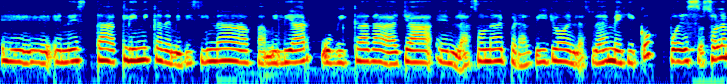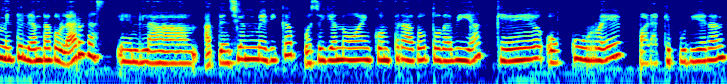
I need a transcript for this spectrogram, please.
eh, en esta clínica de medicina familiar ubicada allá en la zona de Peralvillo, en la Ciudad de México, pues solamente le han dado largas. En la atención médica, pues ella no ha encontrado todavía qué ocurre para que pudieran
